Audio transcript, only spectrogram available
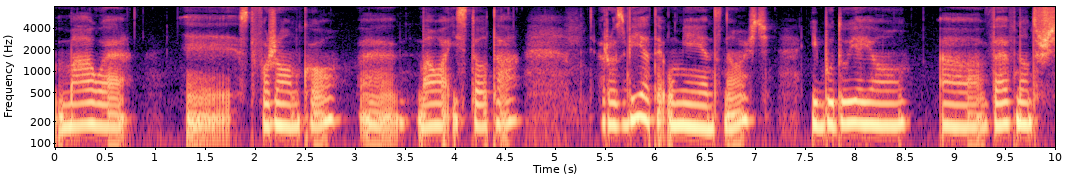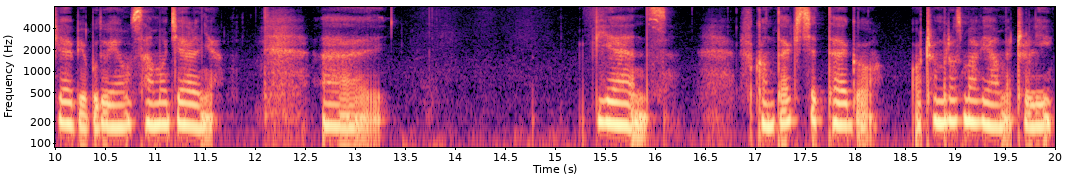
małe stworzonko, mała istota rozwija tę umiejętność i buduje ją wewnątrz siebie, buduje ją samodzielnie. Więc w kontekście tego, o czym rozmawiamy, czyli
